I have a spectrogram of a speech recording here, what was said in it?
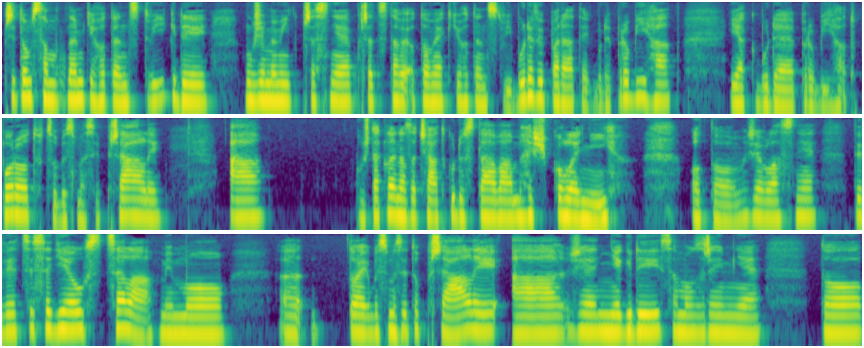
při tom samotném těhotenství, kdy můžeme mít přesně představy o tom, jak těhotenství bude vypadat, jak bude probíhat, jak bude probíhat porod, co bychom si přáli. A už takhle na začátku dostáváme školení o tom, že vlastně ty věci se dějou zcela mimo eh, to, jak bychom si to přáli a že někdy samozřejmě to,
